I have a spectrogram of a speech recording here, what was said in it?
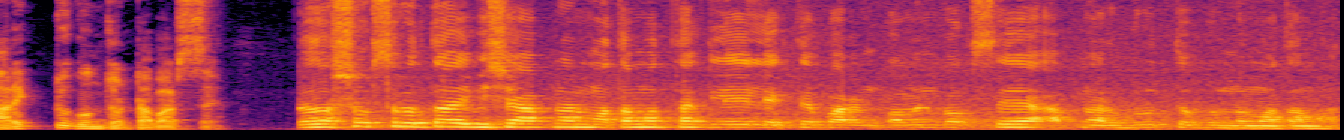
আরেকটু গুঞ্জনটা বাড়ছে। দর্শক শ্রোতা, এই বিষয়ে আপনার মতামত থাকলে লিখতে পারেন কমেন্ট বক্সে আপনার গুরুত্বপূর্ণ মতামত।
